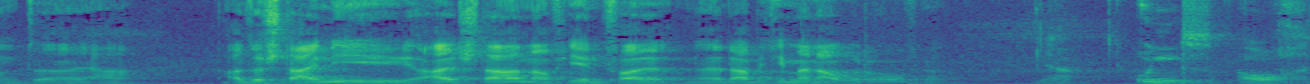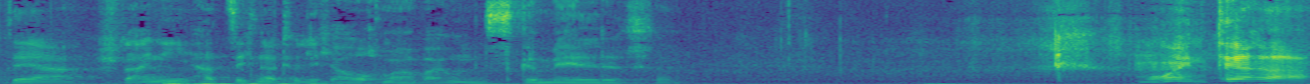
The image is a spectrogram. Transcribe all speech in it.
Und äh, ja, also Steini, Altstahn auf jeden Fall. Ne? Da habe ich immer ein Auge drauf. Ne? Und auch der Steini hat sich natürlich auch mal bei uns gemeldet. Ne? Moin Terra,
